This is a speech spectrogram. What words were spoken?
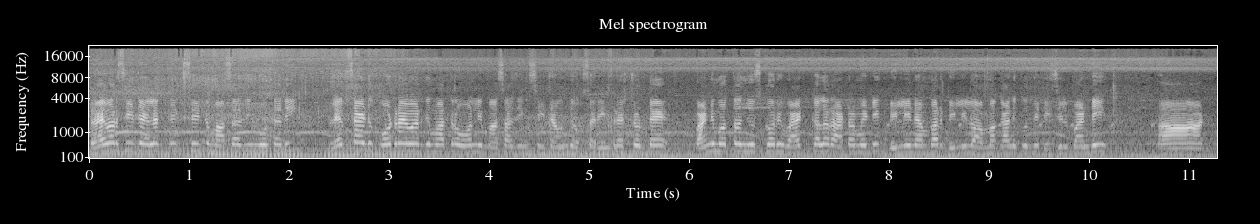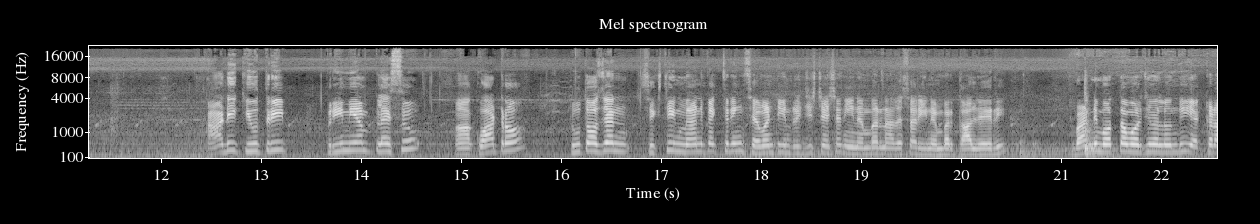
Driver seat electric seat massaging ఉంటుంది. లెఫ్ట్ సైడ్ కో డ్రైవర్ది మాత్రం ఓన్లీ మసాజింగ్ సీట్ ఉంది. ఒకసారి ఇంట్రెస్ట్ ఉంటే బండి మొత్తం చూసుకొని white colour automatic Delhi number ఢిల్లీలో అమ్మకానికి ఉంది డీజిల్ బండి. Audi Q three premium plus quattro two thousand sixteen manufacturing seventeen registration ఈ నెంబర్ నాదే సార్. ఈ నెంబర్ కాల్ చేయరి. బండి మొత్తం ఒరిజినల్ ఉంది. ఎక్కడ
